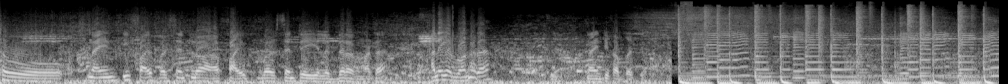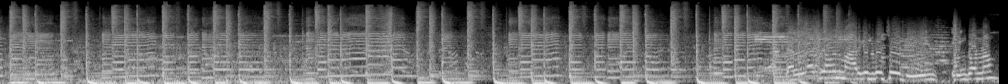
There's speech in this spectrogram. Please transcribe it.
సో నైంటీ ఫైవ్ పర్సెంట్లో ఫైవ్ పర్సెంట్ వీళ్ళిద్దరు అనమాట అనే కదా బాగున్నారా? నైంటీ ఫైవ్ పర్సెంట్ మార్కెట్కి వచ్చేటి ఏం- కొన్నాం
